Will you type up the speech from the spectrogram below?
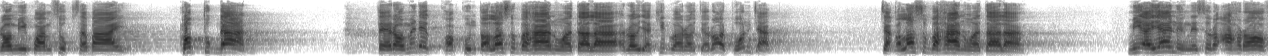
เรามีความสุขสบาย ครบทุกด้าน แต่เราไม่ได้ขอบคุณต่ออัลอสุบฮานุวะตาลา เราอย่าคิดว่าเราจะรอดพ้นจากจากอัลลอฮฺสุบฮานุวะตาลา มีอายะหนึ่งในสุรอะห์รอฟ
